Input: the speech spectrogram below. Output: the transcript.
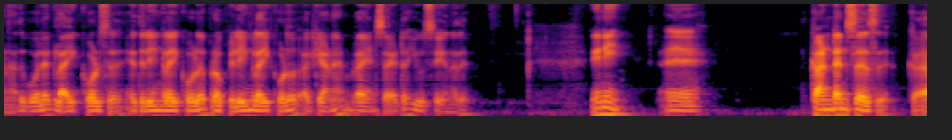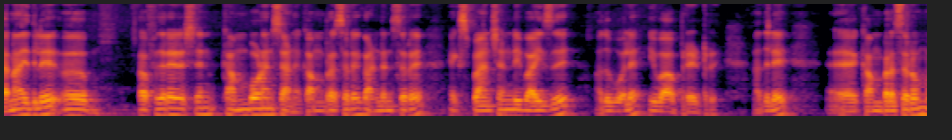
ആണ്. അതുപോലെ glycols ethylene glycol propylene glycol ഒക്കെയാണ് ബ്രൈൻസ് ആയിട്ട് യൂസ് ചെയ്യുന്നത്. ഇനി കണ്ടൻസേഴ്സ്. കാരണം ഇതിൽ റെഫ്രിജറേഷൻ കമ്പോണൻസ് ആണ്. കംപ്രസർ കണ്ടൻസർ എക്സ്പാൻഷൻ ഡിവൈസ് അതുപോലെ ഇവാപ്പറേറ്റർ അതിൽ കംപ്രസറും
